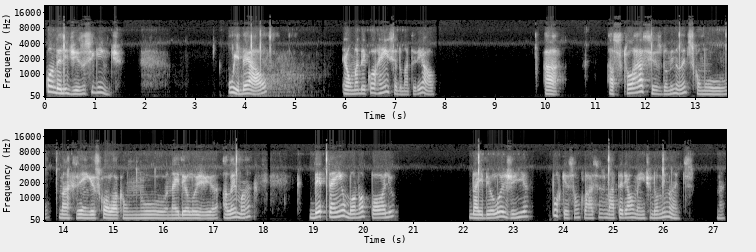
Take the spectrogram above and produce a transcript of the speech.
quando ele diz o seguinte: o ideal é uma decorrência do material. A as classes dominantes, como Marx e Engels colocam no, na ideologia alemã, detêm o monopólio da ideologia porque são classes materialmente dominantes. Né?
